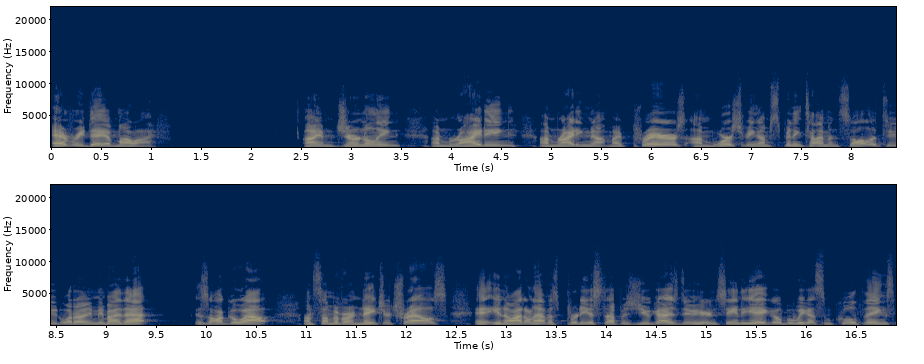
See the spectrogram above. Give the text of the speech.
every day of my life. I am journaling, I'm writing, I'm writing out my prayers, I'm worshiping, I'm spending time in solitude. What do I mean by that? Is I'll go out on some of our nature trails. And, you know, I don't have as pretty a stuff as you guys do here in San Diego, but we got some cool things.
